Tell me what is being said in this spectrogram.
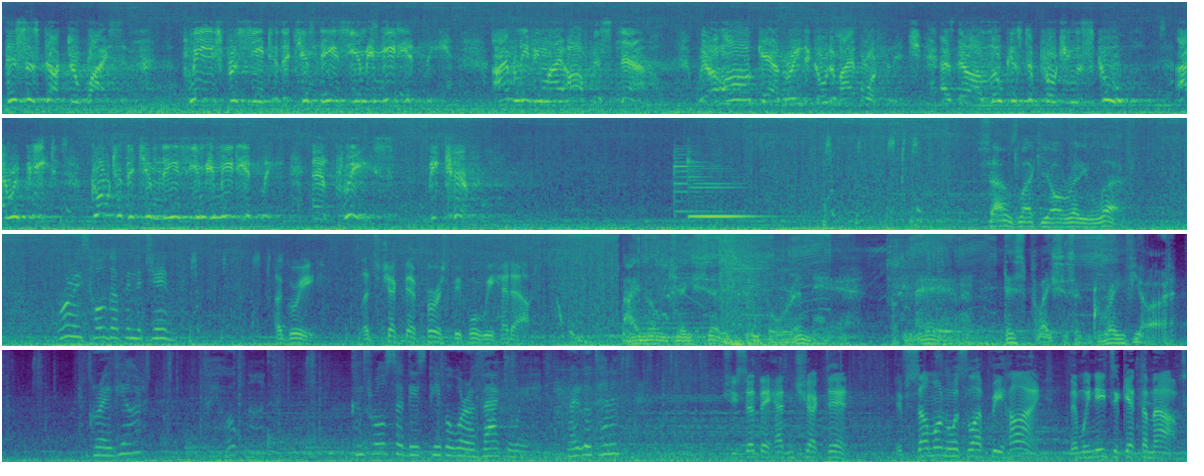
This is Dr. Wyson. Please proceed to the gymnasium immediately. I'm leaving my office now. We are all gathering to go to my orphanage, as there are locusts approaching the school. I repeat, go to the gymnasium immediately. And please, be careful. Sounds like you already left. Maury's holed up in the gym. Agreed. Let's check there first before we head out. I know Jay said his people were in here, but man, this place is a graveyard. Graveyard? I hope not. Control said these people were evacuated, right, Lieutenant? She said they hadn't checked in. If someone was left behind, then we need to get them out.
